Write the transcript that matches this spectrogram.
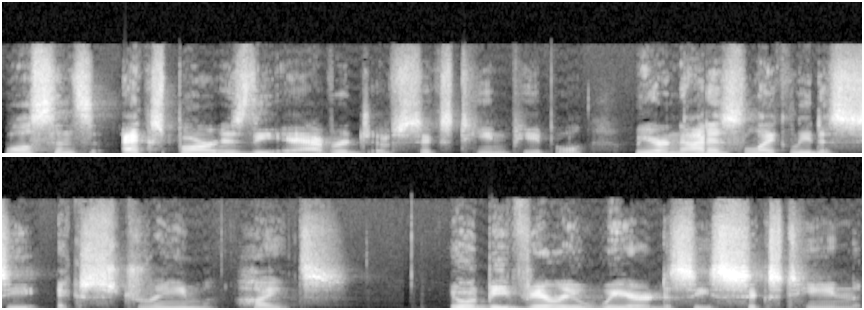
Well, since x bar is the average of 16 people, we are not as likely to see extreme heights. It would be very weird to see 16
